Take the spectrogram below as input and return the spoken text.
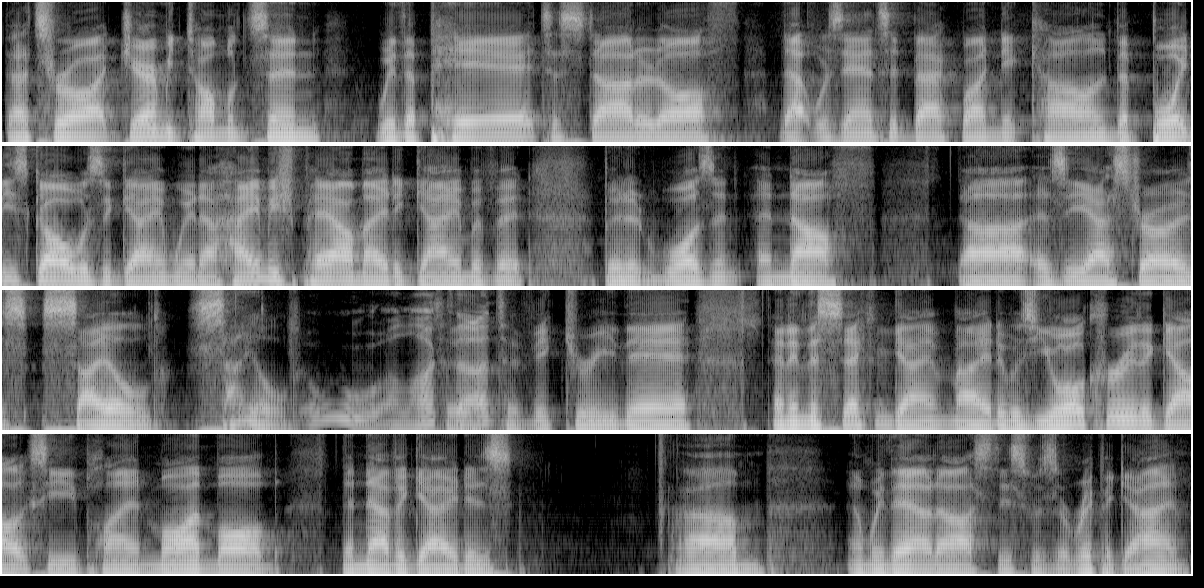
That's right. Jeremy Tomlinson with a pair to start it off. That was answered back by Nick Carlin, but Boydie's goal was a game winner. Hamish Power made a game of it, but it wasn't enough uh, as the Astros sailed, sailed Ooh, I like to, that. to victory there. And in the second game, mate, it was your crew, the Galaxy, playing my mob, the Navigators. Um, and without us, this was a ripper game.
